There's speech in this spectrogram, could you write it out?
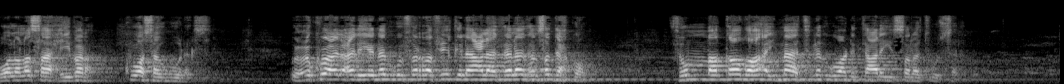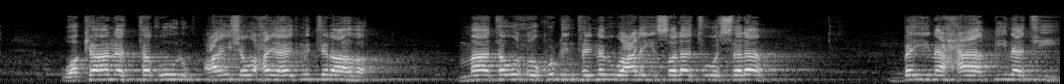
kuwa lala saaxiibana kuwaasaa ugu wanaagsan. Wuxuu ku celceliyay nabigu fi rafiiqi alaclaa alaaan saddex goob uma qadaa ay maat nabigu waa dhintay calayhi salaau wasalaam. Wa kaanat taquulu caaisha waxay ahayd mid tidhaahda maata wuxuu ku dhintay nabigu calayhi salaau wasalaam bayna xaaqinatii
